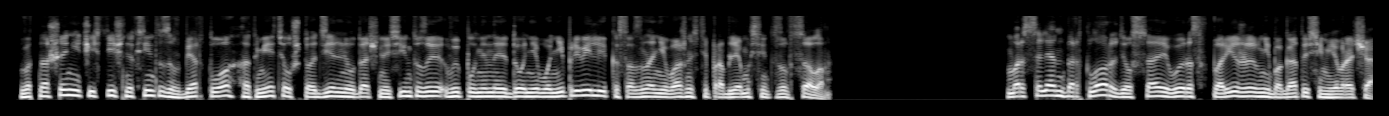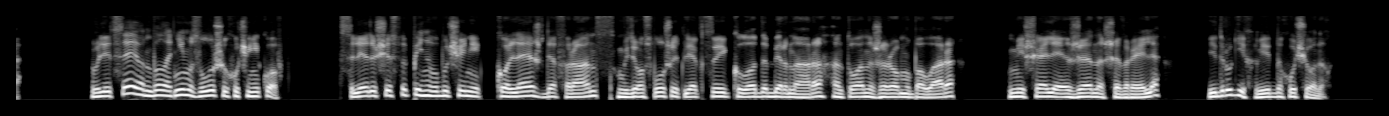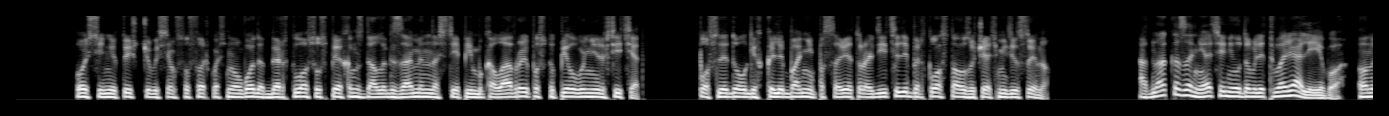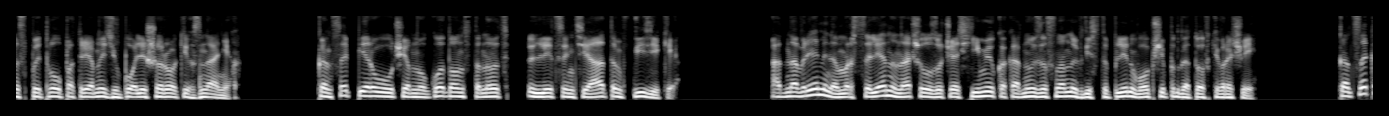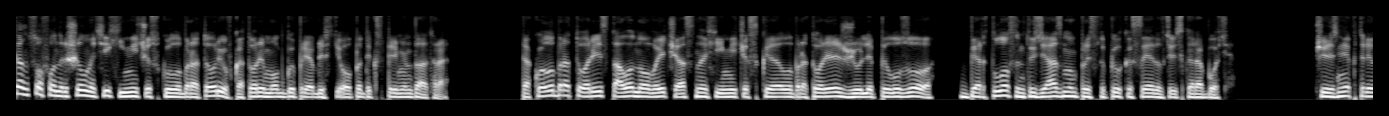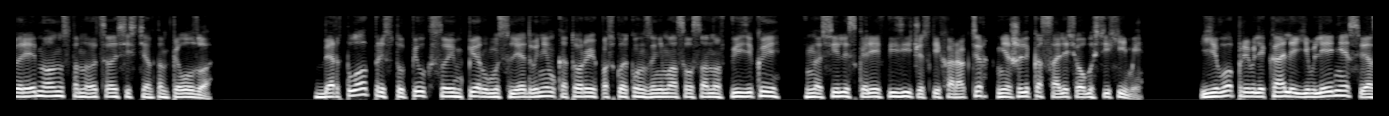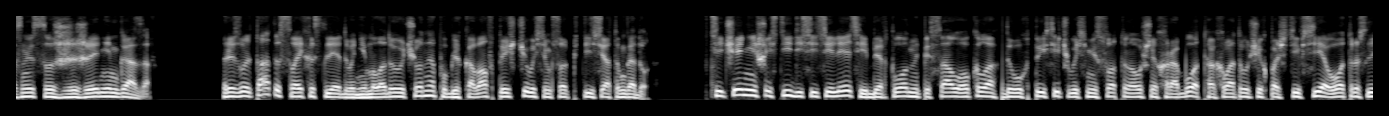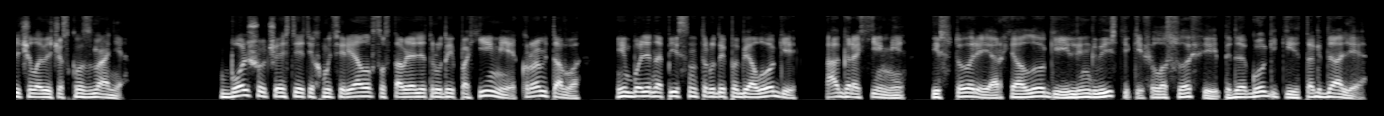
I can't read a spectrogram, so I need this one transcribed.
В отношении частичных синтезов Бертло отметил, что отдельные удачные синтезы, выполненные до него, не привели к осознанию важности проблемы синтеза в целом. Марселен Бертло родился и вырос в Париже в небогатой семье врача. В лицее он был одним из лучших учеников. Следующая ступень в обучении – Коллеж де Франс, где он слушает лекции Клода Бернара, Антуана Жерома Балара, Мишеля Жена Шевреля и других видных ученых. Осенью 1848 года Бертло с успехом сдал экзамен на степень бакалавра и поступил в университет. После долгих колебаний по совету родителей Бертло стал изучать медицину. Однако занятия не удовлетворяли его, он испытывал потребность в более широких знаниях конце первого учебного года он становится лицензиатом в физике. Одновременно Марселена начал изучать химию как одну из основных дисциплин в общей подготовке врачей. В конце концов он решил найти химическую лабораторию, в которой мог бы приобрести опыт экспериментатора. Такой лабораторией стала новая частная химическая лаборатория Жюля Пелузова. Бертло с энтузиазмом приступил к исследовательской работе. Через некоторое время он становится ассистентом Пелузо. Бертло приступил к своим первым исследованиям, которые, поскольку он занимался в основном физикой, носили скорее физический характер, нежели касались области химии. Его привлекали явления, связанные с сжижением газов. Результаты своих исследований молодой ученый опубликовал в 1850 году. В течение шести десятилетий Бертло написал около 2800 научных работ, охватывающих почти все отрасли человеческого знания. Большую часть этих материалов составляли труды по химии, кроме того, им были написаны труды по биологии, агрохимии, истории, археологии, лингвистике, философии, педагогике и так далее.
